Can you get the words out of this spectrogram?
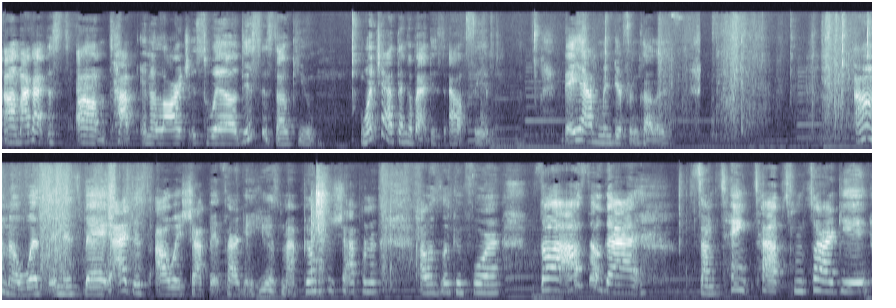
Um i got this um top in a large as well. This is so cute. What y'all think about this outfit? They have them in different colors I don't know what's in this bag. I just always shop at Target. Here's my pencil sharpener I was looking for. So I also got some tank tops from Target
